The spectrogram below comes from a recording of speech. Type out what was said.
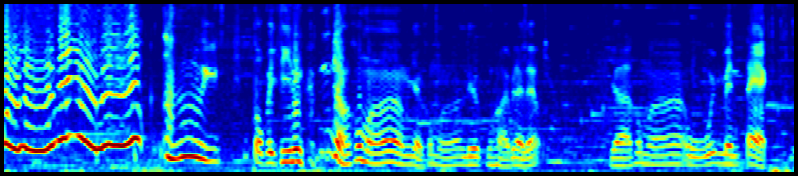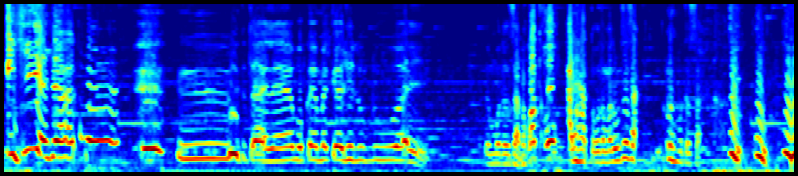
ไปเลยไม่อยู่แล้วเอ้ยตบไปอีกทีนึงอย่าเข้ามามึงอย่าเข้ามาเรือกูหายไปไหนแล้ว อย่าเข้ามาโอ้ยเมนแตกไอ้เหี้ยอย่าเข้ามาจะตายแล้วบอกแกไม่แกช่วยลูกด้วยนโมตัสสะพระก็โอ้อะระหะโตสมมาสัมพุทธัสสะนโมตัสสะอู้อู้อู้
